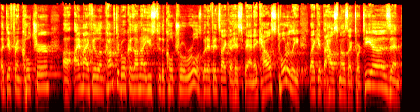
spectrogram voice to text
a different culture, uh, I might feel uncomfortable because I'm not used to the cultural rules. But if it's like a Hispanic house, totally. Like if the house smells like tortillas and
